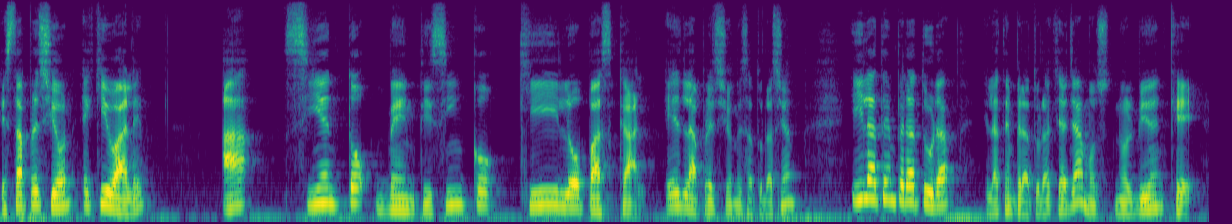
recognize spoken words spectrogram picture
esta presión equivale a 125 kilopascal. Es la presión de saturación. Y la temperatura es la temperatura que hallamos. No olviden que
